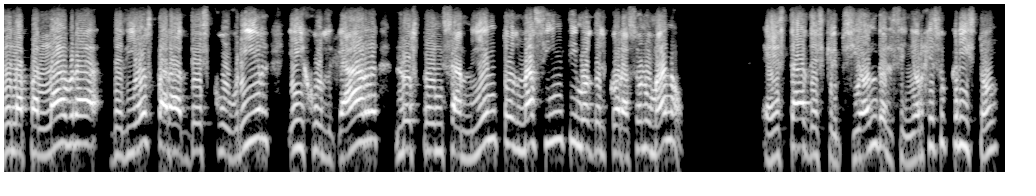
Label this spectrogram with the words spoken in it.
de la palabra de Dios para descubrir y juzgar los pensamientos más íntimos del corazón humano. Esta descripción del Señor Jesucristo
